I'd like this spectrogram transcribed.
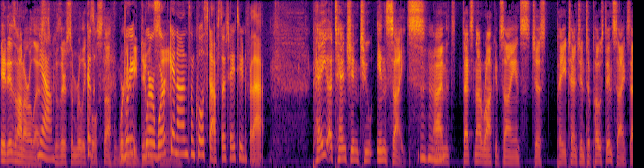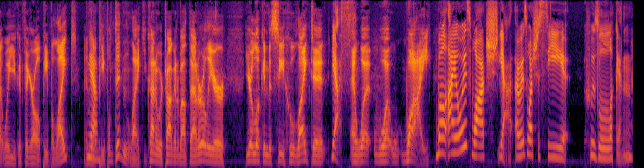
It is on our list Yeah. because there's some really cool stuff we're going to be doing. We're soon. working on some cool stuff, so stay tuned for that. Pay attention to insights. Mhm. Um, that's not rocket science. Just pay attention to post insights. That way you could figure out what people liked and Yeah. what people didn't like. You kind of were talking about that earlier. You're looking to see who liked it Yes. and what what why. Well, I always watch, yeah, I always watch to see who's looking.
